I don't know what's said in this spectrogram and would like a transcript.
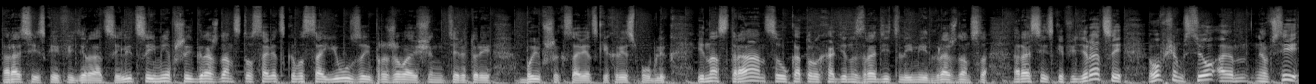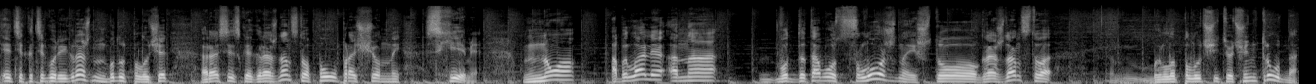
Российской Федерации, лица, имевшие гражданство Советского Союза и проживающие на территории территории бывших советских республик, иностранцы, у которых один из родителей имеет гражданство Российской Федерации. В общем, все, э, все эти категории граждан будут получать российское гражданство по упрощенной схеме. Но а была ли она вот до того сложной, что гражданство было получить очень трудно.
